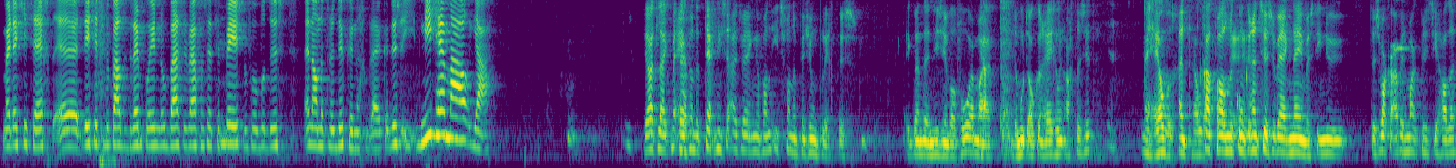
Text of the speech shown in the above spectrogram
Maar dat je zegt, eh, er zit een bepaalde drempel in op basis waarvan ZZP'ers bijvoorbeeld dus een ander product kunnen gebruiken. Dus niet helemaal ja. Ja, het lijkt me een van de technische uitwerkingen van iets van een pensioenplicht. Dus ik ben er in die zin wel voor, maar er moet ook een regeling achter zitten. Nee, helder. En het gaat vooral om de concurrentie tussen werknemers die nu de zwakke arbeidsmarktpositie hadden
